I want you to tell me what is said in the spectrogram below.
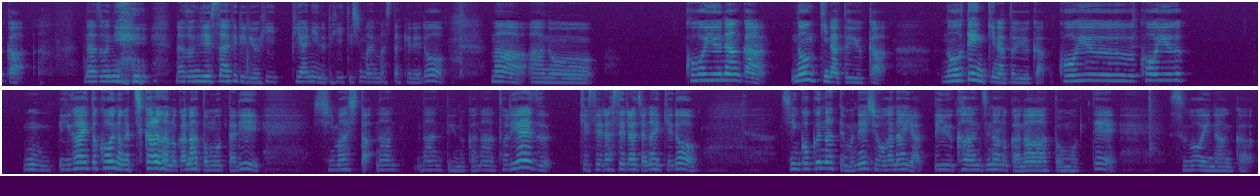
なんか謎に 謎にレッサンフィリリをピアニーノで弾いてしまいましたけれどまああのこういうなんかのんきなというか能天気なというかこういうこういう、うん、意外とこういうのが力なのかなと思ったりしました。なんなんていうのかなとりあえず「ケセラセラ」じゃないけど深刻になってもねしょうがないやっていう感じなのかなと思ってすごいなんか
